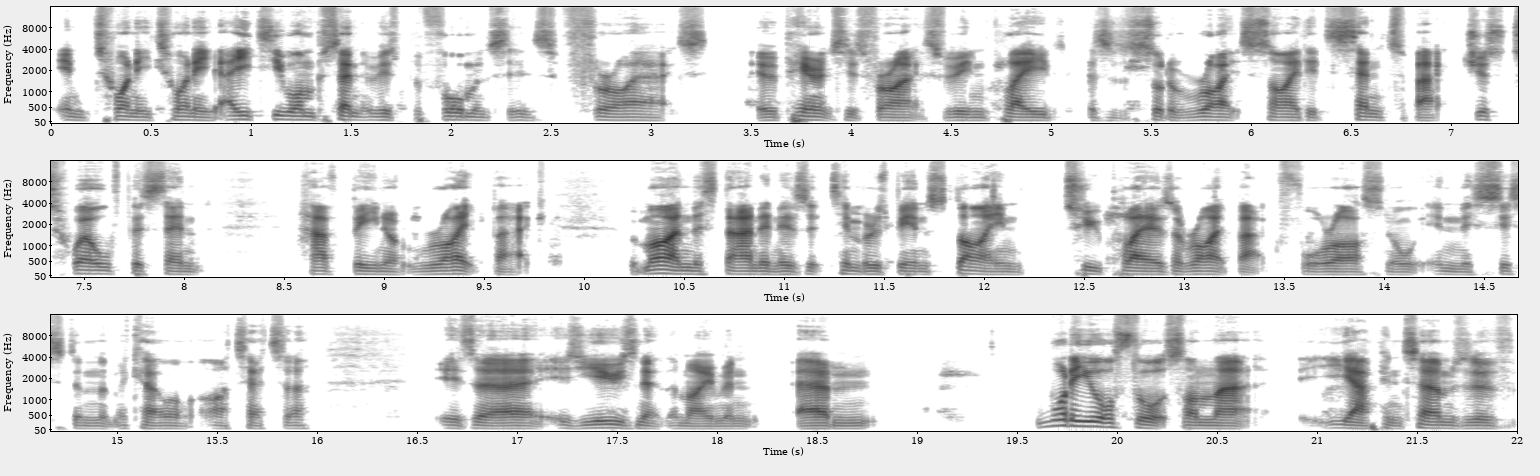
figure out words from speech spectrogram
in 2020. 81% of his performances for Ajax, appearances for Ajax, have been played as a sort of right-sided centre back. Just 12% have been at right back. But my understanding is that Timber is being signed to play as a right back for Arsenal in this system that Mikel Arteta is uh, is using at the moment. Um, what are your thoughts on that, Jaap, in terms of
